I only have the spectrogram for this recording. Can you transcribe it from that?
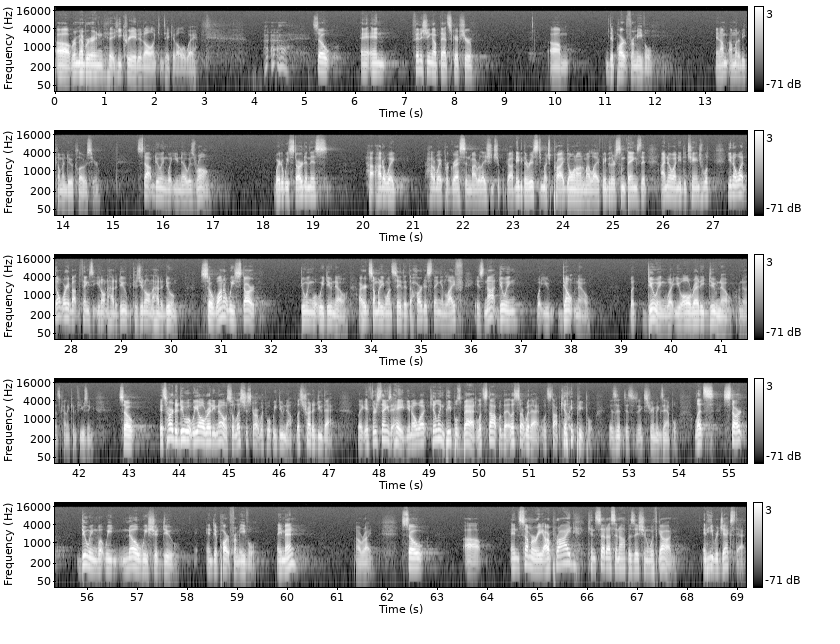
Uh, remembering that He created all and can take it all away. so, and, and, finishing up that scripture, um, depart from evil. And I'm, I'm going to be coming to a close here. Stop doing what you know is wrong. Where do we start in this? How, how, do I how do I progress in my relationship with God? Maybe there is too much pride going on in my life. Maybe there's some things that I know I need to change. Well, you know what? Don't worry about the things that you don't know how to do because you don't know how to do them. So why don't we start doing what we do know? I heard somebody once say that the hardest thing in life is not doing what you don't know, but doing what you already do know. I know that's kind of confusing. So it's hard to do what we already know. So let's just start with what we do know. Let's try to do that. Like if there's things that, hey, you know what? Killing people's bad. Let's stop with that. Let's start with that. Let's stop killing people. Is it is an extreme example. Let's start doing what we know we should do and depart from evil. Amen? All right. So uh, in summary, our pride can set us in opposition with God, and He rejects that.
